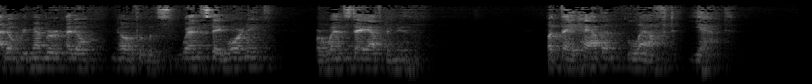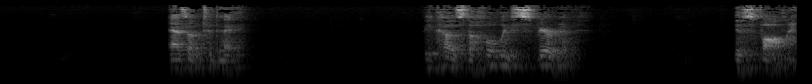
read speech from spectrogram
I don't remember, I don't know if it was Wednesday morning or Wednesday afternoon. But they haven't left yet. As of today. Because the Holy Spirit is falling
